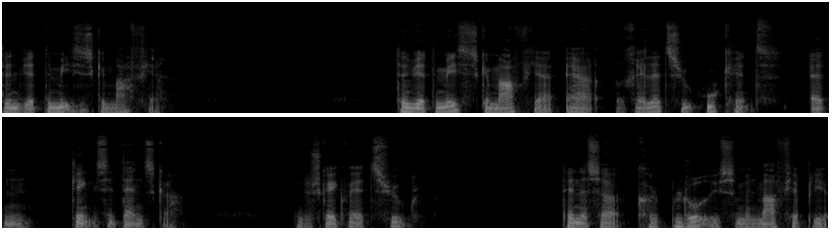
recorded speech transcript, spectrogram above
den vietnamesiske mafia. Den vietnamesiske mafia er relativt ukendt af den gængse dansker. Men du skal ikke være i tvivl. Den er så koldblodig, som en mafia bliver.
